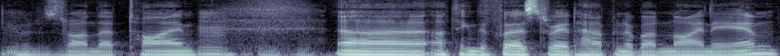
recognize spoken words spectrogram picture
it was around that time. Mm, mhm. Uh, I think the first raid happened about 9 a.m.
